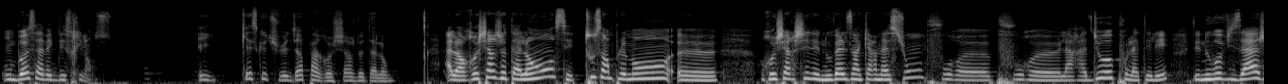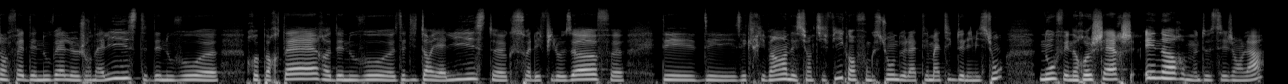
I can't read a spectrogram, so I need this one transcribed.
on bosse avec des freelances. Et qu'est-ce que tu veux dire par recherche de talent? Alors, recherche de talent, c'est tout simplement euh, rechercher des nouvelles incarnations pour, euh, pour euh, la radio, pour la télé, des nouveaux visages, en fait, des nouvelles journalistes, des nouveaux reporters, des nouveaux éditorialistes, que ce soit des philosophes, des, des, écrivains, des scientifiques, en fonction de la thématique de l'émission. Nous, on fait une recherche énorme de ces gens-là,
